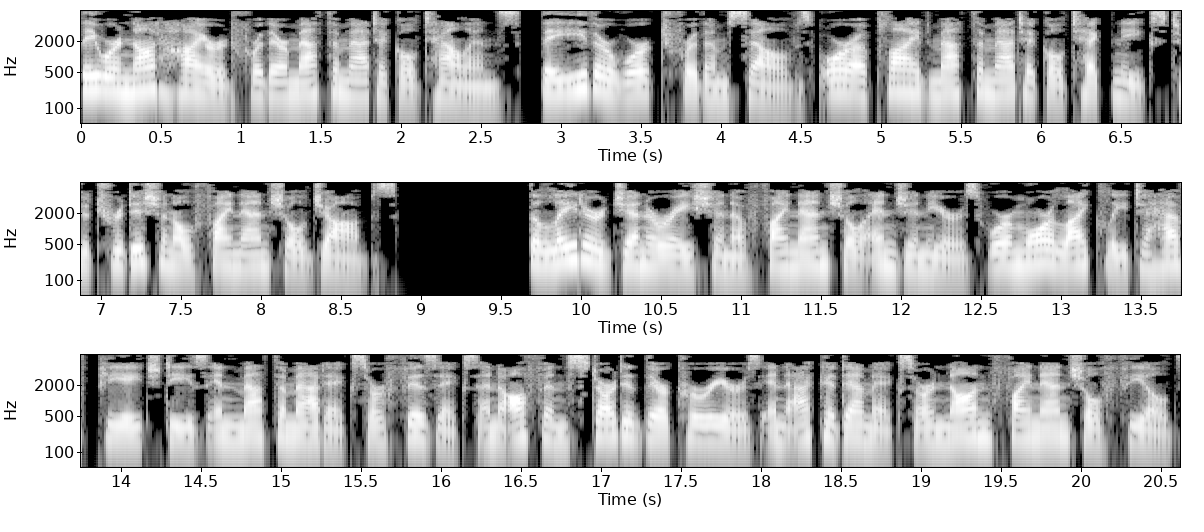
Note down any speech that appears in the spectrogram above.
They were not hired for their mathematical talents, they either worked for themselves or applied mathematical techniques to traditional financial jobs. The later generation of financial engineers were more likely to have PhDs in mathematics or physics and often started their careers in academics or non-financial fields.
